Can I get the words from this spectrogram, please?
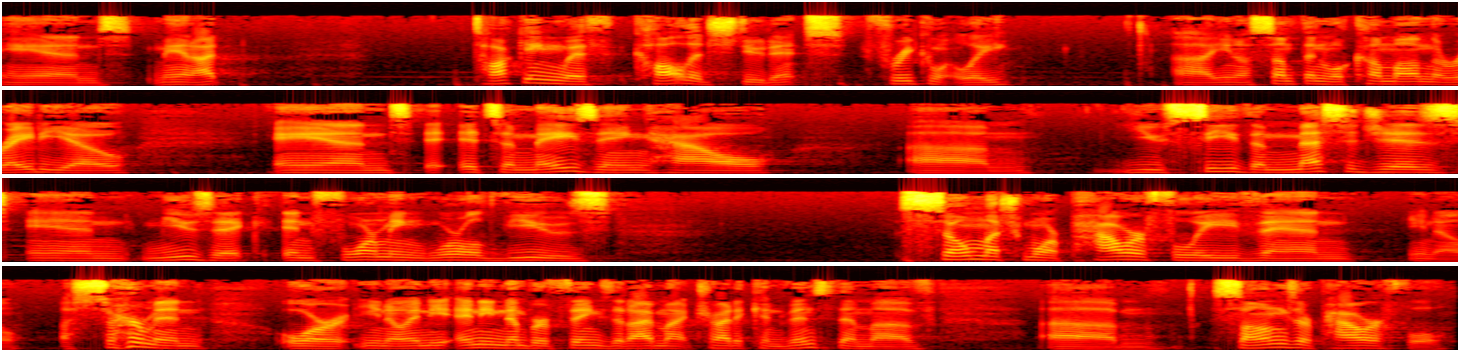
and man, I talking with college students frequently. Uh, you know, something will come on the radio, and it, it's amazing how um, you see the messages in music informing worldviews so much more powerfully than you know a sermon or you know any any number of things that I might try to convince them of. Um, songs are powerful.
